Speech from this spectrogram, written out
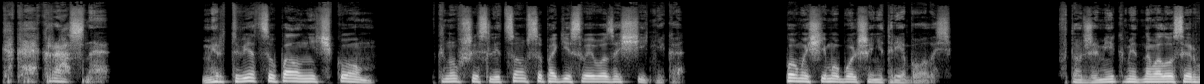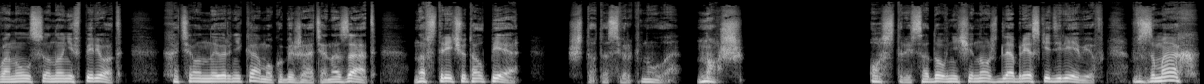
Какая красная! Мертвец упал ничком, ткнувшись лицом в сапоги своего защитника. Помощь ему больше не требовалась. В тот же миг медноволосый рванулся, но не вперед, хотя он наверняка мог убежать, а назад, навстречу толпе. Что-то сверкнуло. Нож. Острый садовничий нож для обрезки деревьев. Взмах,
